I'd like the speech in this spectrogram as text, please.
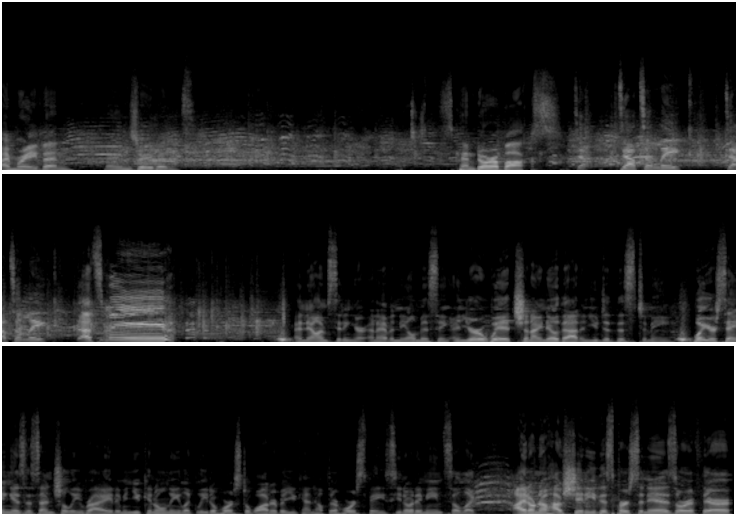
I'm Raven. My name's Raven. It's Pandora Boxx. Del- Delta Lake. Delta Lake. That's me. And now I'm sitting here and I have a nail missing, and you're a witch, and I know that, and you did this to me. What you're saying is essentially right. I mean, you can only like lead a horse to water, but you can't help their horse face. You know what I mean? So like, I don't know how shitty this person is, or if they're.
